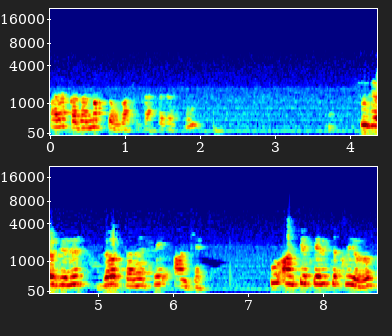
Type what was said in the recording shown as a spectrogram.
para kazanmak çok basit arkadaşlar. Şu gördüğünüz 4 tanesi anket. Bu anketleri tıklıyoruz.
